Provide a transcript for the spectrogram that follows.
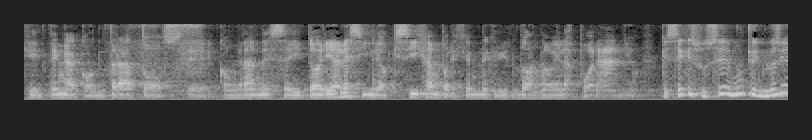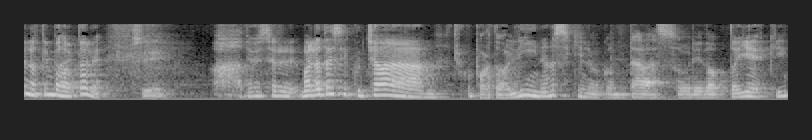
que tenga contratos eh, con grandes editoriales y le exijan, por ejemplo, escribir dos novelas por año. Que sé que sucede mucho, inclusive en los tiempos actuales. Sí. Ah, debe ser. Bueno, la otra vez escuchaba, yo creo por Dolina, no sé quién lo contaba, sobre Dostoyevsky.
